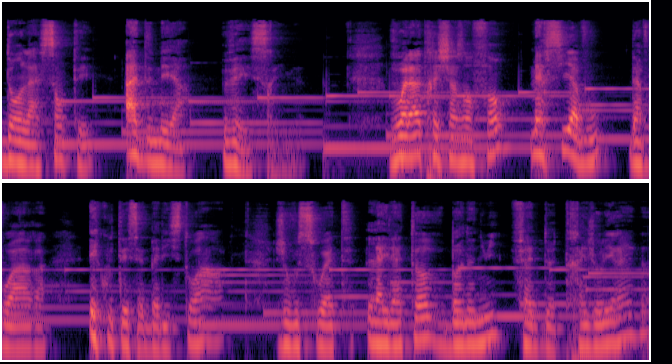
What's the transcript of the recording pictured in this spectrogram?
dans la santé. Admea Vesrim. Voilà, très chers enfants, merci à vous d'avoir écouté cette belle histoire. Je vous souhaite Laila Tov, bonne nuit, faites de très jolis rêves.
